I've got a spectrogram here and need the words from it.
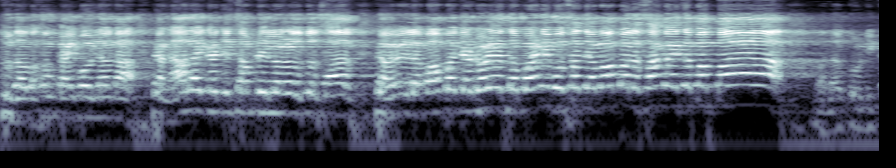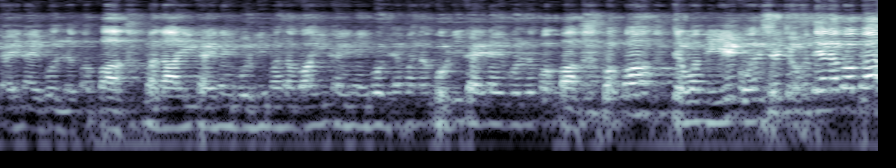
तुझा भाऊ काय बोलला का? त्या नालायकाची चमडी लढवतो सांग. त्यावेळेला बापाच्या डोळ्याचं पाणी पुसा त्या बापाला सांगायचं बाप्पा मला कोणी काही नाही बोललं पप्पा. मला आई काही नाही बोलली मला बाई काही नाही बोलल्या मला कोणी काही नाही बोललं पप्पा. पप्पा तेव्हा मी एक वर्षाचे होते ना पप्पा.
